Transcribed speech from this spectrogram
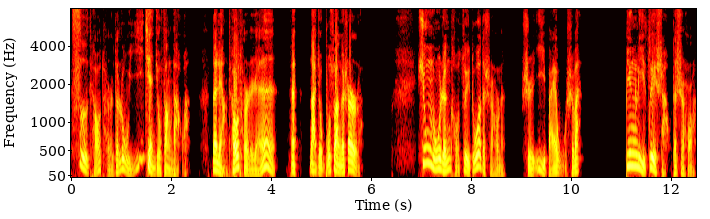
四条腿的鹿一箭就放倒啊！那两条腿的人，哼，那就不算个事儿了。匈奴人口最多的时候呢，是一百五十万；兵力最少的时候啊，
